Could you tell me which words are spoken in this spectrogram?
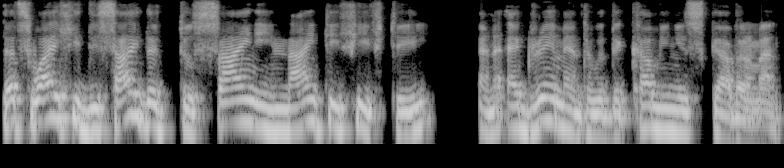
That's why he decided to sign in 1950 an agreement with the communist government.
